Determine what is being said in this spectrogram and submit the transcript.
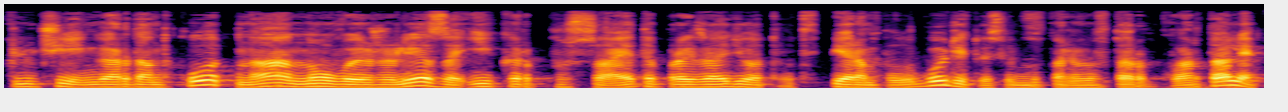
ключей Gardant Code на новое железо и корпуса. Это произойдет вот в первом полугодии, то есть вот буквально во втором квартале.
